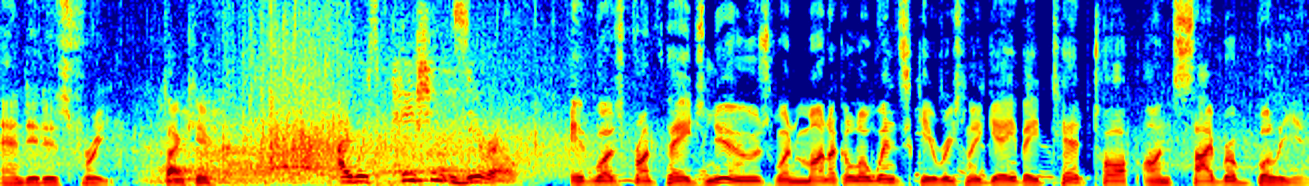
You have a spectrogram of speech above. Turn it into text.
and it is free. Thank you. I was patient zero. It was front page news when Monica Lewinsky recently gave a TED talk on cyberbullying.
